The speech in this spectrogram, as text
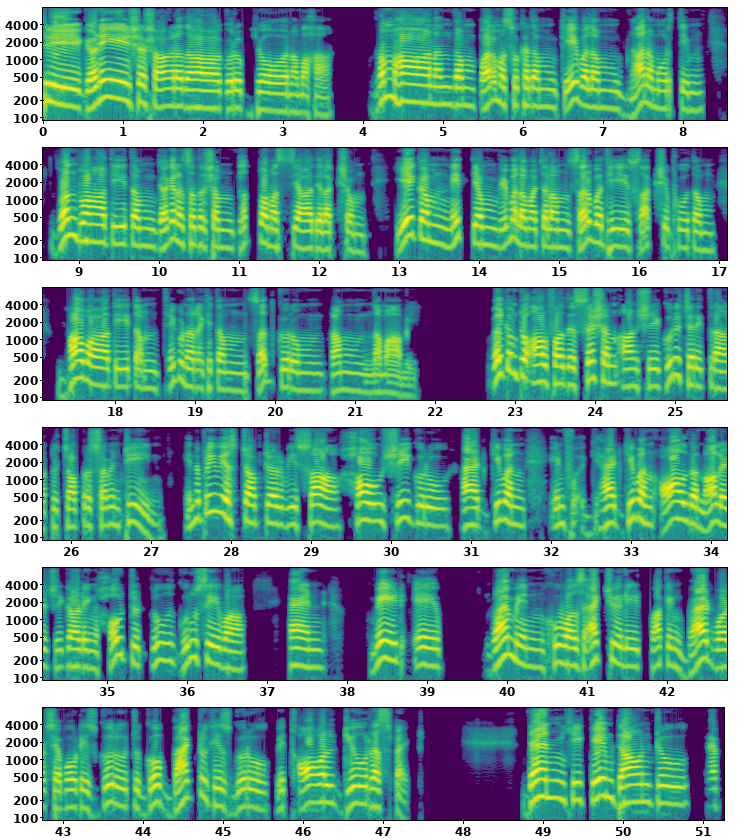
ಶ್ರೀ ಗಣೇಶ ಶಾರದಾ ಗುರುಭ್ಯೋ ನಮಃ. ಬ್ರಹ್ಮಾನಂದಂ ಪರಮಸುಖದಂ ಕೇವಲಂ ಜ್ಞಾನಮೂರ್ತಿಂ ದ್ವಂದ್ವಾತೀತಂ ಗಗನ ಸದೃಶಂ ತತ್ವಮಸ್ಯಾದಿಲಕ್ಷಂ ಏಕಂ ನಿತ್ಯಂ ವಿಮಲಮಚಲಂ ಸರ್ವಧಿ ಸಾಕ್ಷಿಭೂತಂ ಭಾವಾತೀತಂ ತ್ರಿಗುಣರಹಿತಂ ಸದ್ಗುರುಂ ತಂ ನಮಾಮಿ. Welcome to all for this session on Shri Guru Charitra to chapter seventeen. In the previous chapter, we saw how Sri Guru had given had given all the knowledge regarding how to do Guru Seva and made a Brahmin who was actually talking bad words about his Guru to go back to his Guru with all due respect. Then he came down to a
